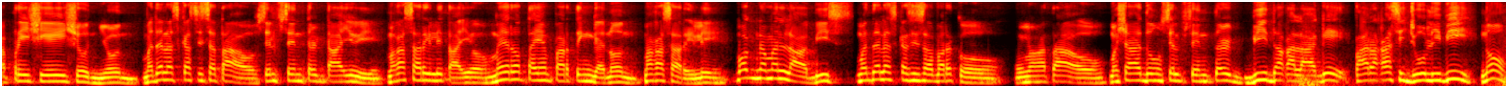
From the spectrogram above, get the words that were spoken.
Appreciation yun. Madalas kasi sa tao, self-centered tayo eh. Makasarili tayo. Meron tayong parting ganon. Makasarili. Huwag naman labis. Madalas kasi sa barko, may mga tao, masyadong self-centered. Bida ka lagi. Para ka si Jollibee. No.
